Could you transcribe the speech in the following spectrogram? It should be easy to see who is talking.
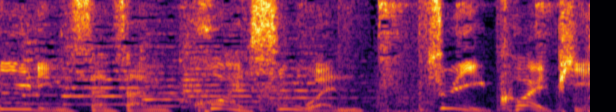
Speaker 1: 一零三三快新闻，最快评。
